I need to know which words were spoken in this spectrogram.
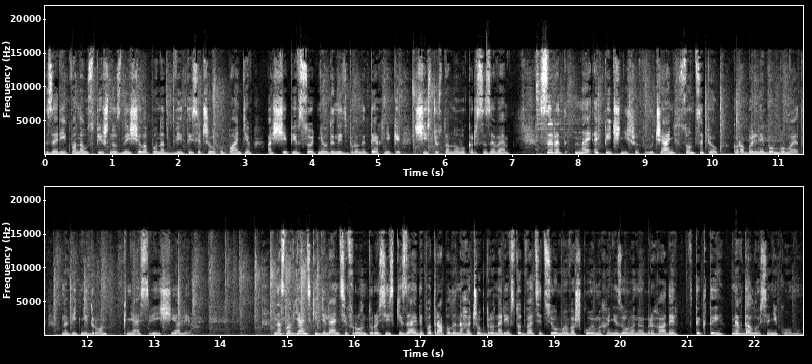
За рік вона успішно знищила понад дві тисячі окупантів, а ще півсотні одиниць бронетехніки, шість установок РСЗВ. Серед найепічніших влучань сонцепьок, корабельний бомбомет, новітній дрон князь Вєщий Олег. На слов'янській ділянці фронту російські зайди потрапили на гачок дронарів 127-ї важкої механізованої бригади. Втекти не вдалося нікому.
